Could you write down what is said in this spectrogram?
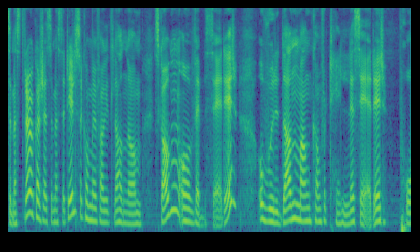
semesteret, og kanskje et semester til, så kommer faget til å handle om skam og webserier, og hvordan man kan fortelle serier på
